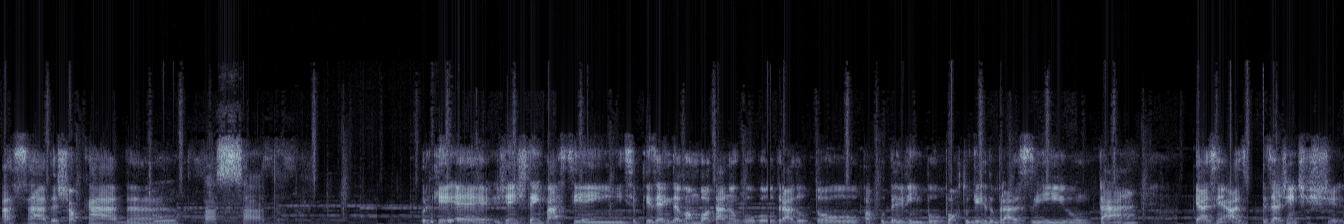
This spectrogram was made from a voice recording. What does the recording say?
Passada, chocada. Tô passada. Porque, é, gente, tem paciência, porque ainda vamos botar no Google Tradutor para poder vir pro português do Brasil, tá? E assim, às vezes a gente,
